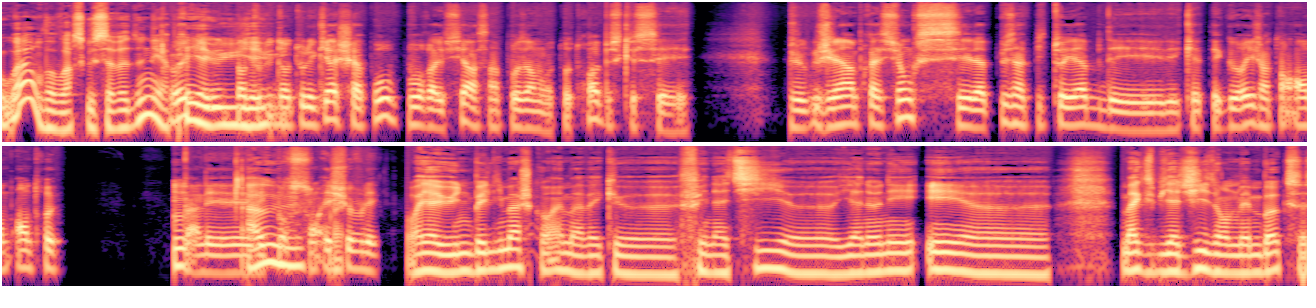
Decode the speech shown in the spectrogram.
Ouais, on va voir ce que ça va donner. Après, il y a eu, dans, il y a tous- eu- dans tous les cas, chapeau pour réussir à s'imposer en Moto 3, puisque c'est. J'ai l'impression que c'est la plus impitoyable des, des catégories, j'entends en- entre eux. Enfin, les, Ah les oui, courses oui, sont ouais. échevelées. Ouais, il y a eu une belle image quand même avec euh, Fenati, euh, Yannone et euh, Max Biaggi dans le même box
